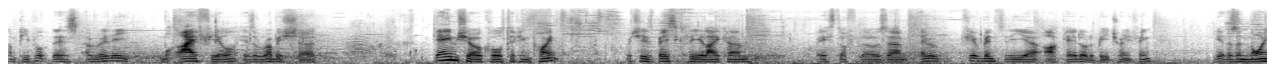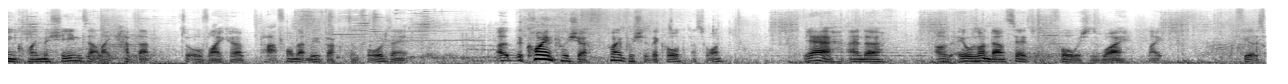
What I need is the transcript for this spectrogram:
some people. There's a really what I feel is a rubbish uh, game show called Tipping Point, which is basically like um, based off those. Um, ever, if you've ever been to the uh, arcade or the beach or anything, you get those annoying coin machines that like have that sort of like a platform that moves backwards and forwards, and it. Uh, the coin pusher, coin pushers they're called. That's the one. Yeah, and uh, was, it was on downstairs before, which is why like I feel it's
